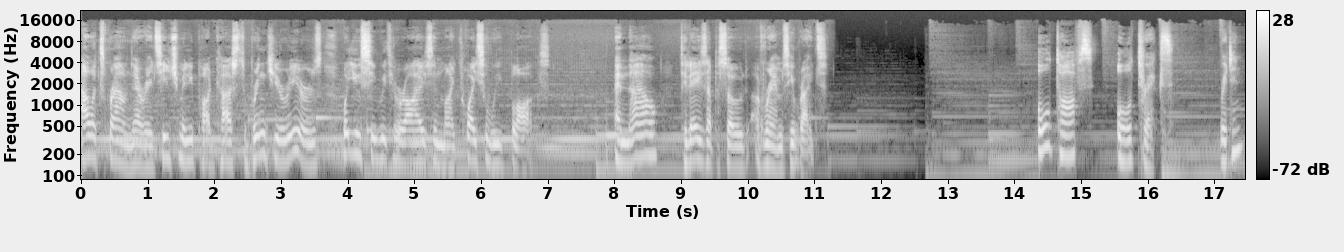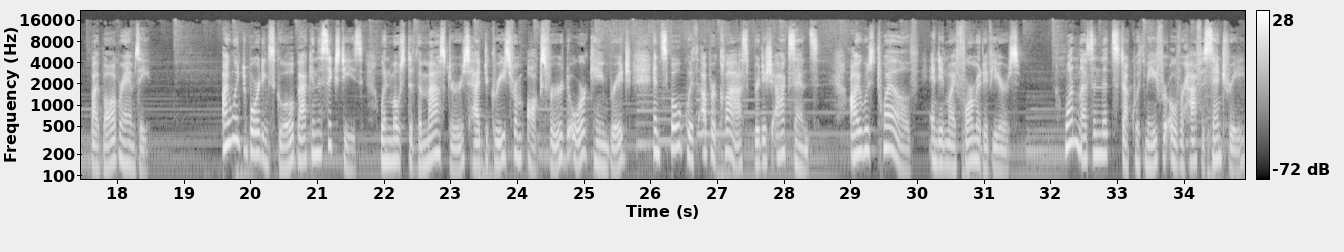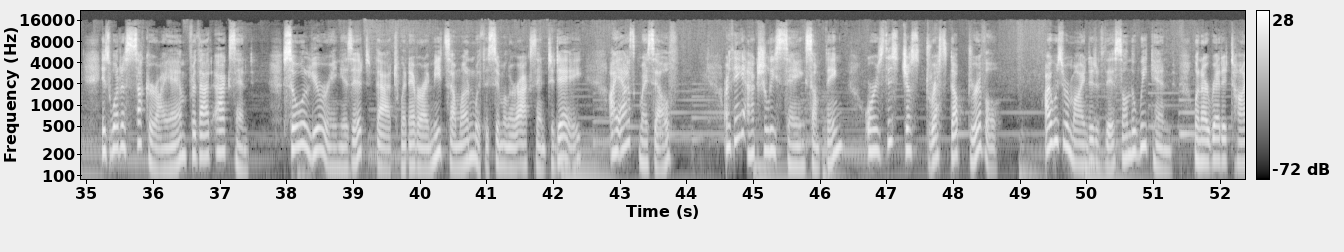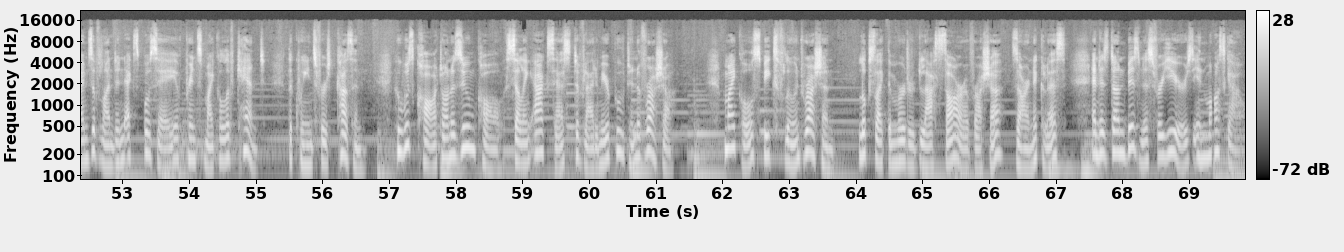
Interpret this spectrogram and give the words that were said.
Alex Brown narrates each mini podcast to bring to your ears what you see with your eyes in my twice a week blogs. And now, today's episode of Ramsay Writes. Old Toffs, Old Tricks. Written by Bob Ramsay. I went to boarding school back in the 60s when most of the masters had degrees from Oxford or Cambridge and spoke with upper class British accents. I was 12 and in my formative years. One lesson that stuck with me for over half a century is what a sucker I am for that accent. So alluring is it that whenever I meet someone with a similar accent today, I ask myself, are they actually saying something, or is this just dressed up drivel? I was reminded of this on the weekend when I read a Times of London expose of Prince Michael of Kent, the Queen's first cousin, who was caught on a Zoom call selling access to Vladimir Putin of Russia. Michael speaks fluent Russian, looks like the murdered last Tsar of Russia, Tsar Nicholas, and has done business for years in Moscow.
